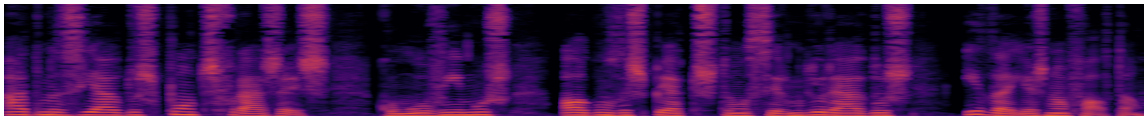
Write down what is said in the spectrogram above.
há demasiados pontos frágeis. Como ouvimos, alguns aspectos estão a ser melhorados, ideias não faltam.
